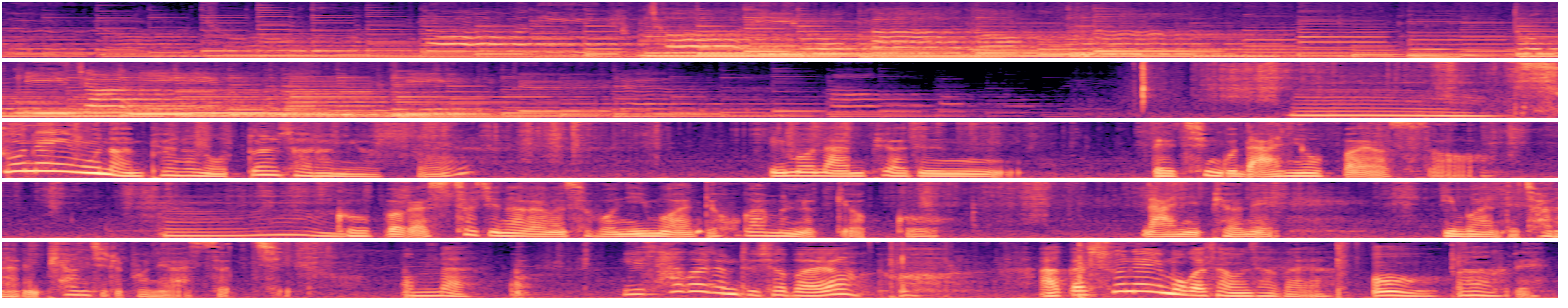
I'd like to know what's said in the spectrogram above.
남편은 어떤 사람이었어? 이모 남편은 내 친구 나니 오빠였어. 음. 그 오빠가 스쳐 지나가면서 본 이모한테 호감을 느꼈고 나니 편에 이모한테 전하는 편지를 보내왔었지. 엄마, 이 사과 좀 드셔봐요. 어. 아까 순애 이모가 사온 사과야. 어, 어. 그래.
